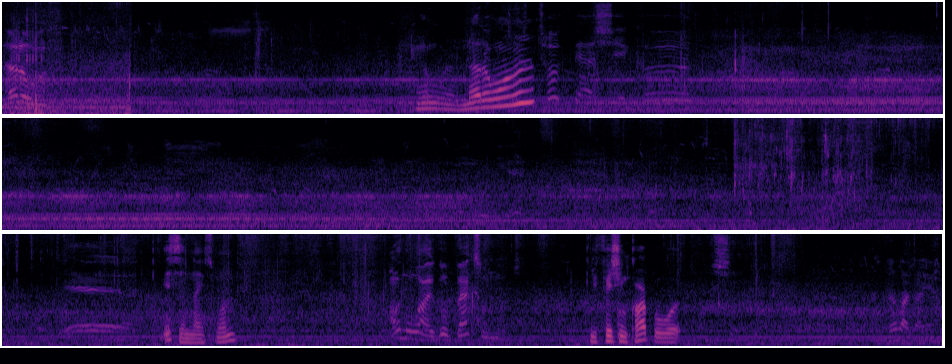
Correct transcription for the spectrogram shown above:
Another one. Another one. Took that shit, cuz. Yeah. It's a nice one. I why I go back so much. You fishing carp or what? Shit. I feel like I am.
